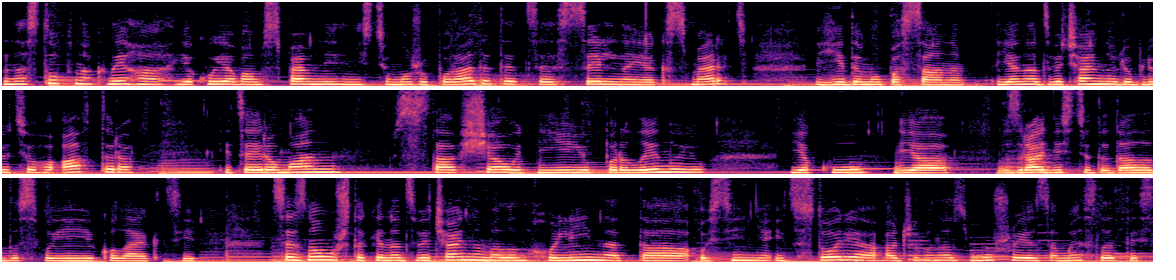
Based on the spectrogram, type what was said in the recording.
Наступна книга, яку я вам з певністю можу порадити, це Сильна як смерть Гіде Мопасана. Я надзвичайно люблю цього автора, і цей роман став ще однією перлиною, яку я з радістю додала до своєї колекції. Це знову ж таки надзвичайно меланхолійна та осіння історія, адже вона змушує замислитись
